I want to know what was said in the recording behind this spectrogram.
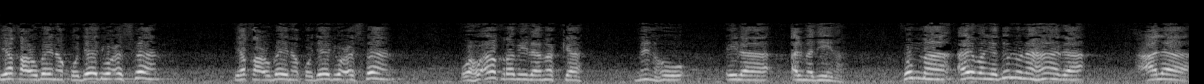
يقع بين قديد وعسفان. يقع بين قديد وعسفان وهو أقرب إلى مكة. منه إلى المدينة. ثم أيضا يدلنا هذا على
